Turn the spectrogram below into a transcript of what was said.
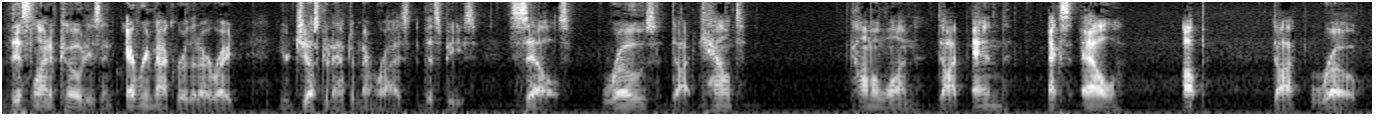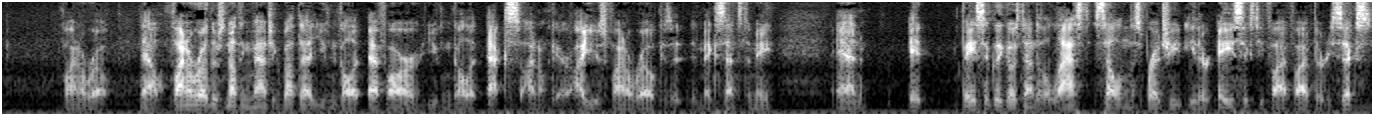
this line of code is in every macro that I write you're just going to have to memorize this piece. Cells, rows, dot count, comma one, dot end, XL, up, dot row, final row. Now, final row, there's nothing magic about that. You can call it FR, you can call it X, I don't care. I use final row because it, it makes sense to me. And it basically goes down to the last cell in the spreadsheet, either A65536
